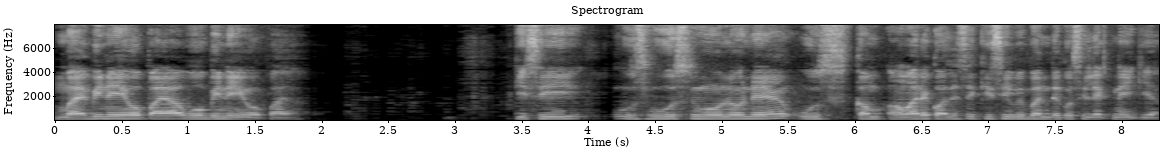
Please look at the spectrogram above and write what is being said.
मैं भी नहीं हो पाया वो भी नहीं हो पाया। किसी उस उस उन्होंने उस कम हमारे कॉलेज से किसी भी बंदे को सिलेक्ट नहीं किया।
